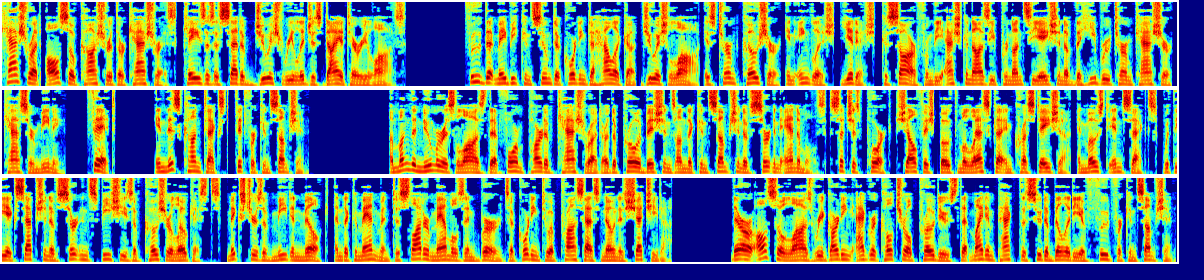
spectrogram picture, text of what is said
Kashrut also kashrut or kashras, kays is a set of Jewish religious dietary laws. Food that may be consumed according to halakha Jewish law is termed kosher in English, Yiddish, kasar from the Ashkenazi pronunciation of the Hebrew term kasher, kasser meaning fit, in this context, fit for consumption. Among the numerous laws that form part of kashrut are the prohibitions on the consumption of certain animals such as pork, shellfish both mollusca and crustacea, and most insects, with the exception of certain species of kosher locusts, mixtures of meat and milk, and the commandment to slaughter mammals and birds according to a process known as shechita. There are also laws regarding agricultural produce that might impact the suitability of food for consumption.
